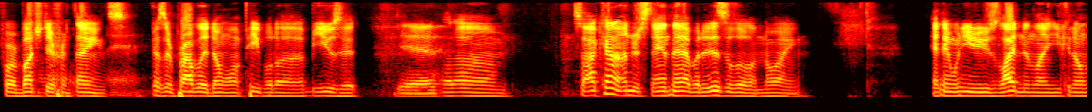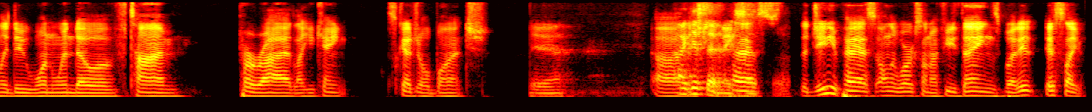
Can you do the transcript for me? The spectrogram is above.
for a bunch of different Oh, things because they probably don't want people to abuse it. Yeah. But um, so I kind of understand that, but it is a little annoying. And then when you use Lightning Lane, you can only do one window of time per ride. Like you can't schedule a bunch. Yeah. Uh, I guess that makes Pass, sense, though. The Genie Pass only works on a few things, but it it's like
